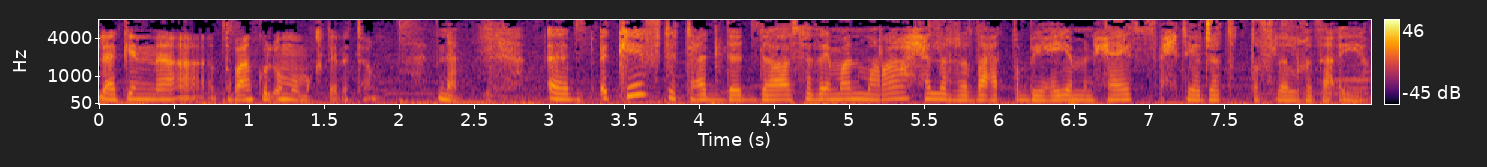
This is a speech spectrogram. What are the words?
لكن آه، طبعا كل أم ومقدرتها نعم. أه، كيف تتعدد أستاذ ايمان مراحل الرضاعة الطبيعية من حيث احتياجات الطفل الغذائية؟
